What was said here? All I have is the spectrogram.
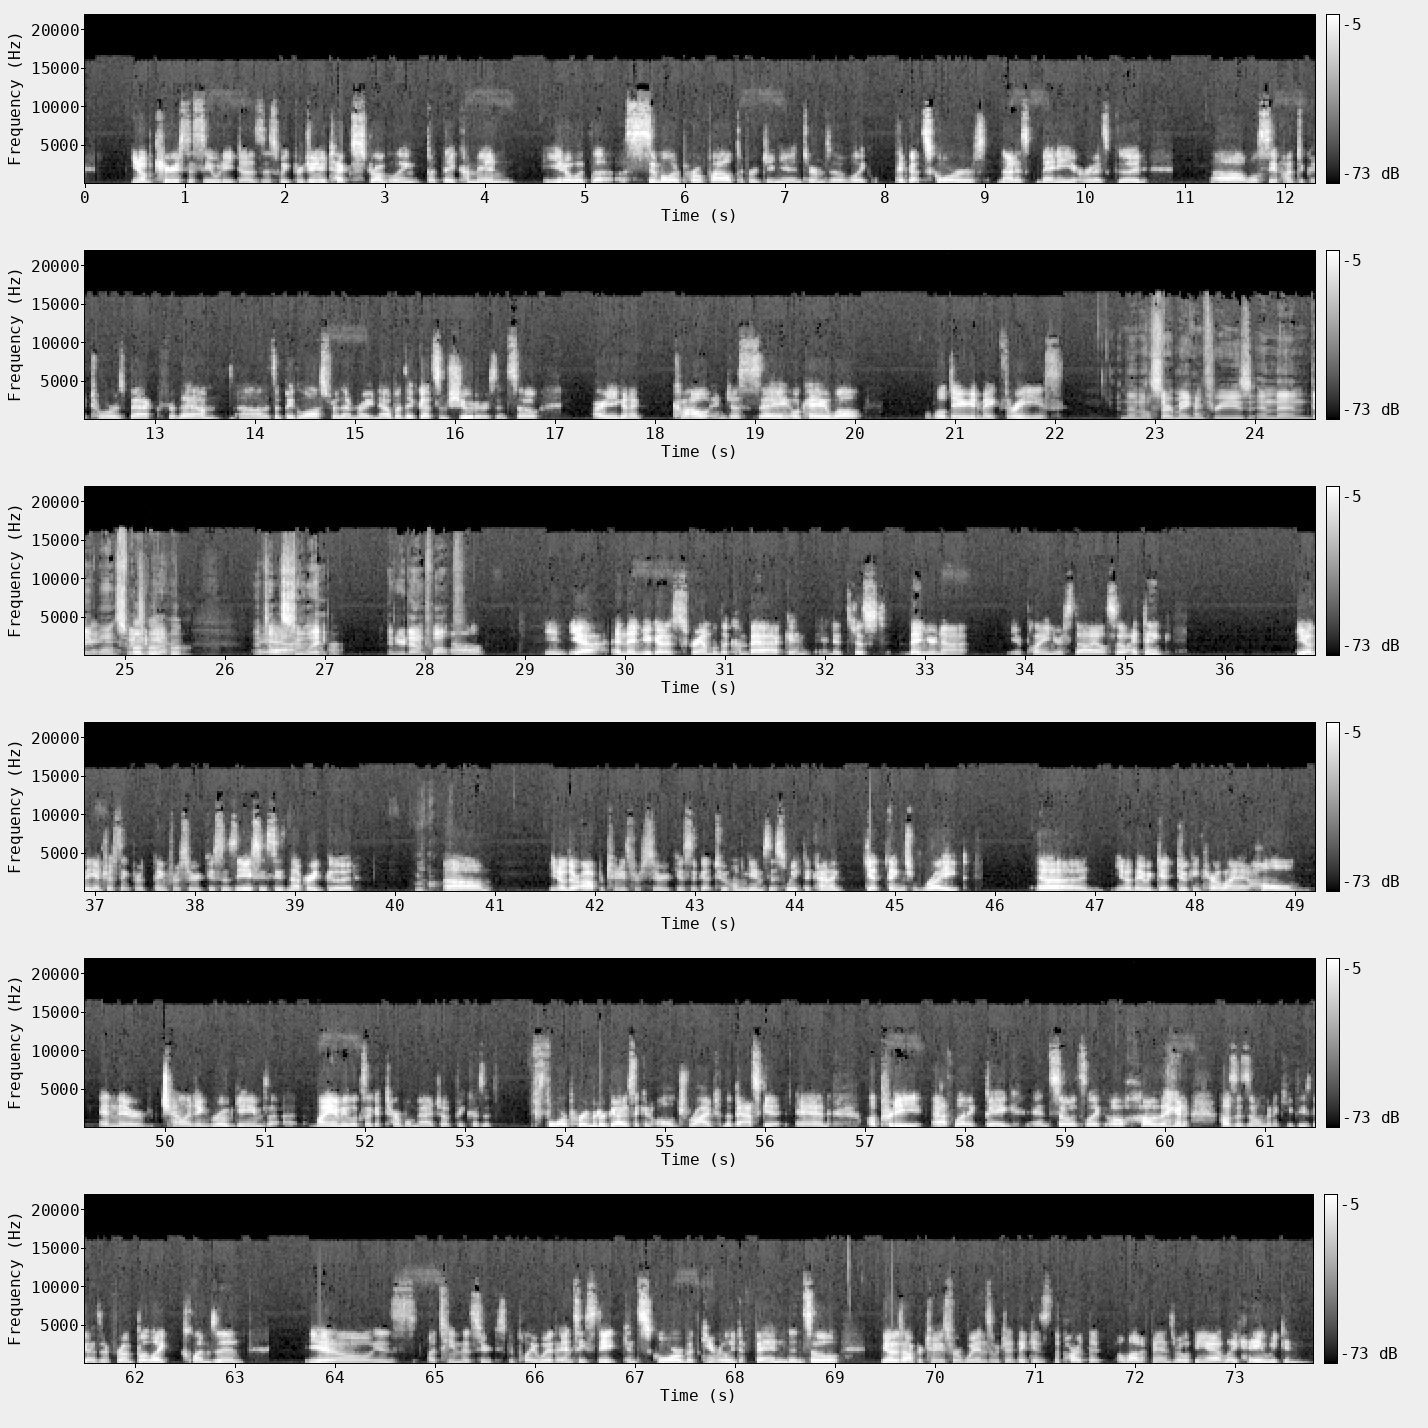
You know, I'm curious to see what he does this week. Virginia Tech's struggling, but they come in you know, with a, a, similar profile to Virginia in terms of like they've got scorers, not as many or as good. Uh, we'll see if Hunter Cattoor is back for them. Uh, it's a big loss for them right now, but they've got some shooters. And so, are you going to come out and just say, okay, well, we'll dare you to make threes? And then they'll start making threes, and then they won't switch it up until it's too late, and you're down twelve. Uh, in- yeah, and then you got to scramble to come back, and and it's just then you're not you're playing your style. So I think, you know, the interesting for, thing for Syracuse is the ACC is not very good. Um, you know, there are opportunities for Syracuse. They've got two home games this week to kind of get things right. Uh, you know, they would get Duke and Carolina at home, and they're challenging road games. Uh, Miami looks like a terrible matchup because it's four perimeter guys that can all drive to the basket and a pretty athletic big. And so it's like, oh, how are they gonna? How's the zone gonna keep these guys in front? But like Clemson, you know, is a team that Syracuse can play with. NC State can score but can't really defend, and so you know, there's opportunities for wins, which I think is the part that a lot of fans are looking at. Like, hey, we can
